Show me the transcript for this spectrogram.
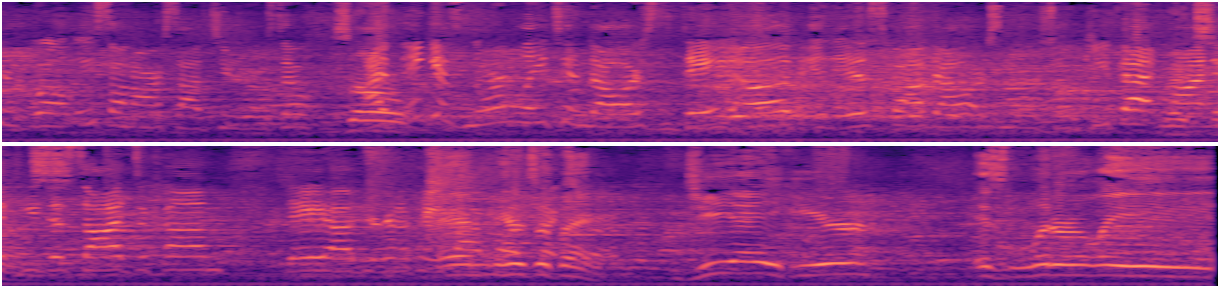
two. Well, at least on our side, two rows. So, So- I think it's normally ten dollars. Day of, it is five dollars more. So keep that in mind. If you decide to come, day of, you're going to pay. And here's the thing. GA here is literally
